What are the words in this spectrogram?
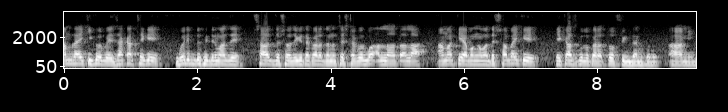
আমরা কি করবে? জাকাত থেকে গরিব দুঃখীদের মাঝে সাহায্য, সহযোগিতা করার জন্য চেষ্টা করব। আল্লাহ তালা আমাকে এবং আমাদের সবাইকে এই কাজগুলো করার তৌফিক দান করুক। আমিন।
